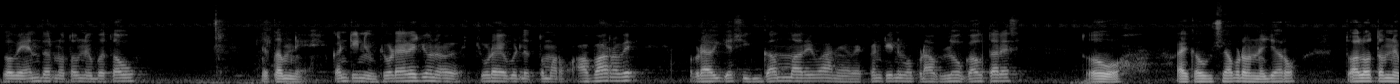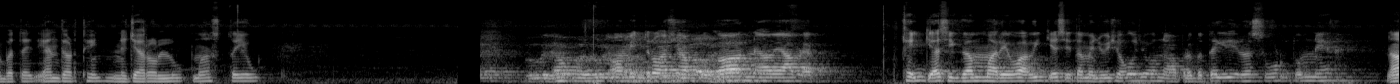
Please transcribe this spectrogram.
તો હવે અંદરનો તમને બતાવું ને તમને કન્ટિન્યુ જોડાઈ રહેજો ને હવે જોડાયો બદલે તમારો આભાર હવે. આપણે આવી ગયા છીએ ગામમાં રહેવા ને હવે કન્ટિન્યુ આપણા વ્લોગ આવતા રહેશે. તો કાંઈક આવું છે આપણો નજારો. તો હાલો તમને બતાવી દઈએ અંદરથી નજારો લુક મસ્ત એવું. મિત્રો છે આપણું ઘર ને હવે આપણે થઈ ગયા છીએ ગામમાં રહેવા. આવી ગયા છીએ, તમે જોઈ શકો છો અને આપણે બતાવી દઈએ રસોડું તમને. ને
